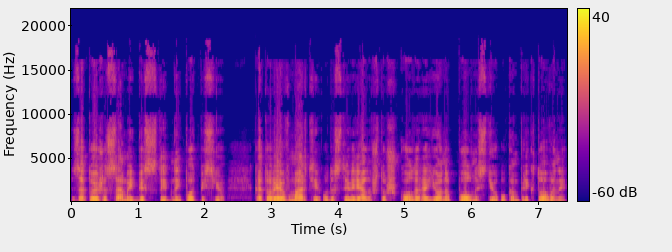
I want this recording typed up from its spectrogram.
за той же самой бесстыдной подписью, которая в марте удостоверяла, что школы района полностью укомплектованы.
